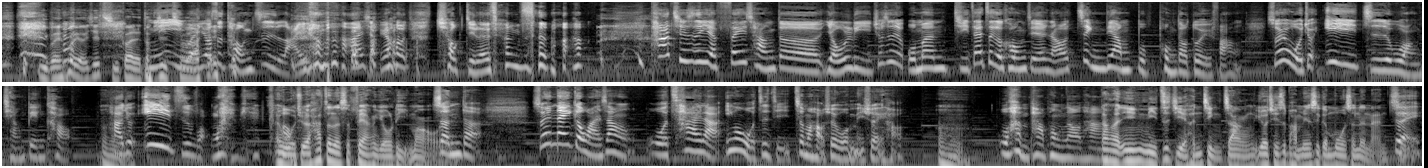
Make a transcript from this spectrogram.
以为会有一些奇怪的东西。你以为又是同志来了吗？想要求吉了这样子吗？他其实也非常的有理，就是我们挤在这个空间，然后尽量不碰到对方，所以我就一直往墙边靠，他就一直往外面靠。哎、欸，我觉得他真的是非常有礼貌，真的。所以那一个晚上，我猜啦，因为我自己这么好睡，我没睡好。嗯。我很怕碰到他，当然，因为你自己也很紧张，尤其是旁边是一个陌生的男子。对，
